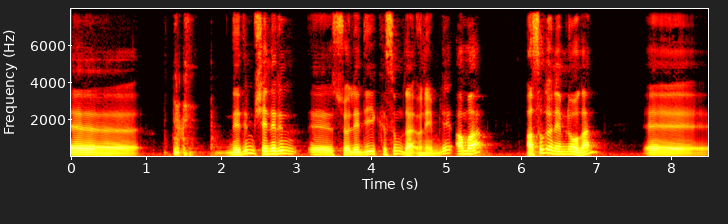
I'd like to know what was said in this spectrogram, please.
eee Nedim Şener'in eee, söylediği kısım da önemli ama asıl önemli olan eee,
